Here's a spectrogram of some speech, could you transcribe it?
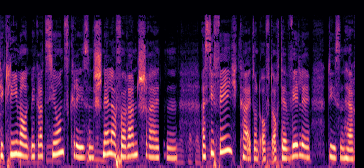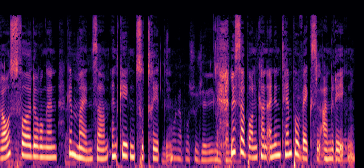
die Klima- und Migrationskrisen schneller voranschreiten als die Fähigkeit und oft auch der Wille, diesen Herausforderungen gemeinsam entgegenzutreten. Lissabon kann einen Tempowechsel anregen.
